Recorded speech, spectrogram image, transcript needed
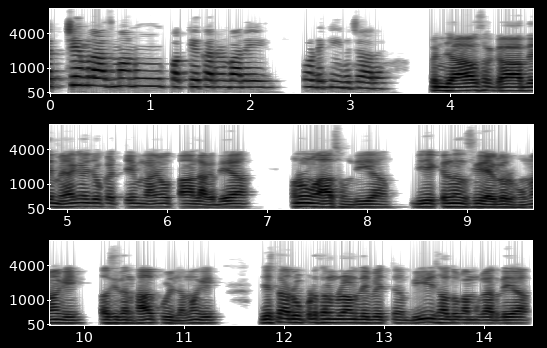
ਕੱਚੇ ਮੁਲਾਜ਼ਮਾਂ ਨੂੰ ਪੱਕੇ ਕਰਨ ਬਾਰੇ ਤੁਹਾਡੇ ਕੀ ਵਿਚਾਰ ਹੈ? ਪੰਜਾਬ ਸਰਕਾਰ ਦੇ ਮਹਿਕਮੇ ਜੋ ਕੱਚੇ ਮੁਲਾਜ਼ਮ ਤਾਂ ਲੱਗਦੇ ਆ ਉਹਨਾਂ ਨੂੰ ਆਸ ਹੁੰਦੀ ਆ ਵੀ ਇੱਕ ਦਿਨ ਅਸੀਂ ਰੈਗੂਲਰ ਹੋਵਾਂਗੇ ਅਸੀਂ ਤਨਖਾਹ ਪੂਰੀ ਲਵਾਂਗੇ। ਜਿਸ ਤਰ੍ਹਾਂ ਰੋਪੜ ਥਰਮਲ ਪਲਾਂਟ ਦੇ ਵਿੱਚ 20 ਸਾਲ ਤੋਂ ਕੰਮ ਕਰਦੇ ਆ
